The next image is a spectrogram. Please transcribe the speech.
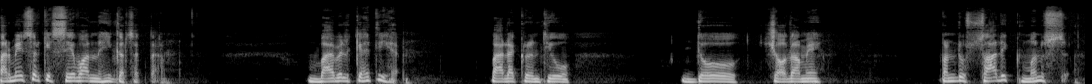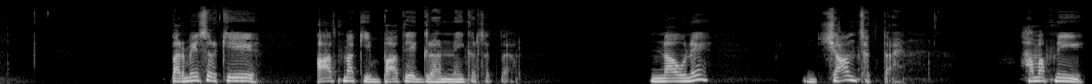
परमेश्वर की सेवा नहीं कर सकता। बाइबल कहती है पहला ग्रंथियों दो चौदह में, परंतु सारिक मनुष्य परमेश्वर के आत्मा की बातें ग्रहण नहीं कर सकता, ना उन्हें जान सकता है। हम अपनी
